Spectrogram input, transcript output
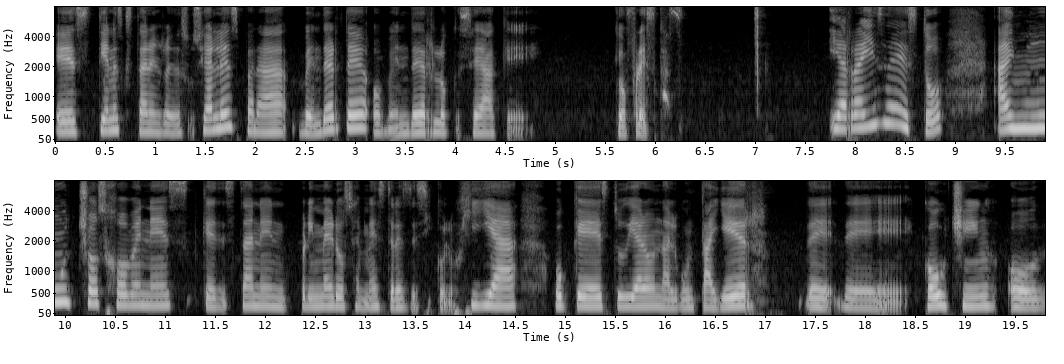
es tienes que estar en redes sociales para venderte o vender lo que sea que, que ofrezcas. Y a raíz de esto, hay muchos jóvenes que están en primeros semestres de psicología o que estudiaron algún taller de, de coaching o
